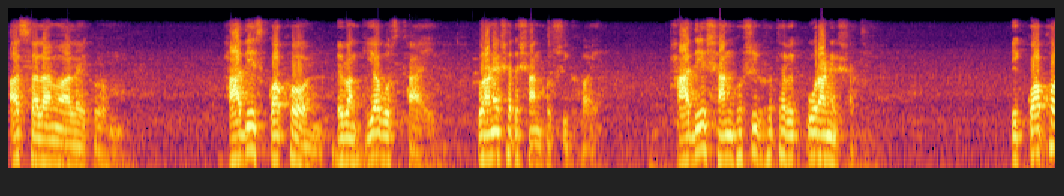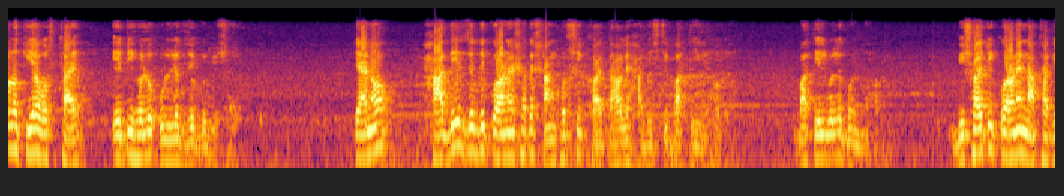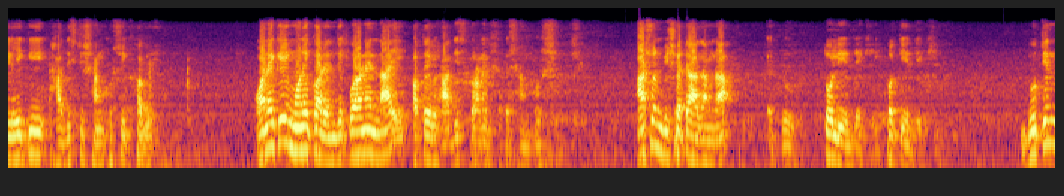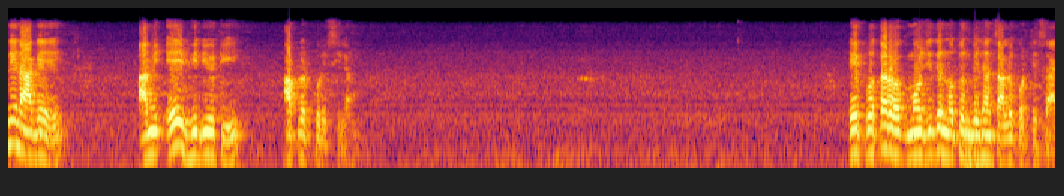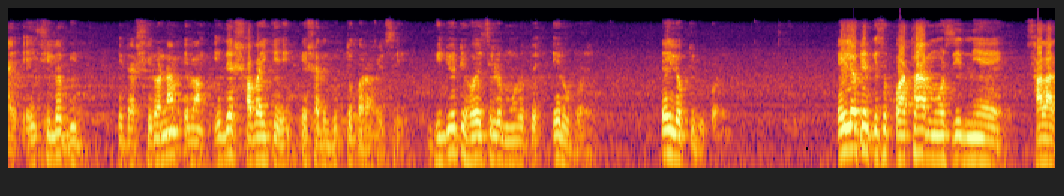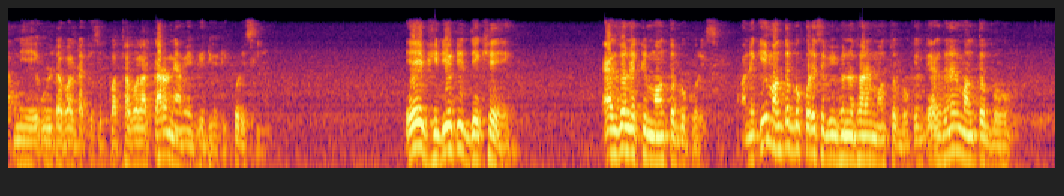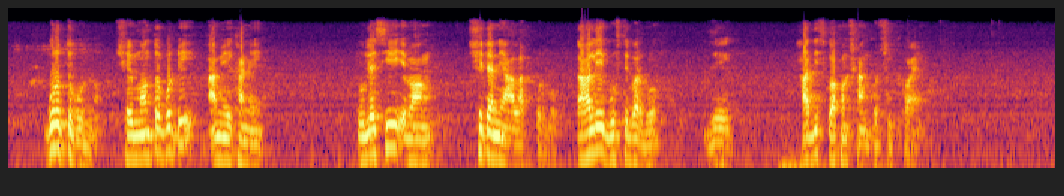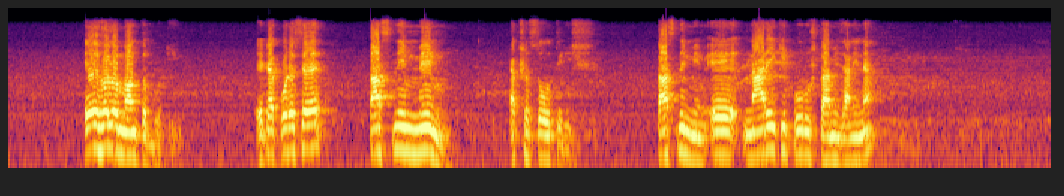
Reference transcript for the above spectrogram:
আসসালামু আলাইকুম। হাদিস কখন এবং কি অবস্থায়? কোরআনের সাথে সাংঘর্ষিক হয়। হাদিস সাংঘর্ষিক হতে হবে কোরআনের সাথে। এই কখন কি অবস্থায়, এটি হলো উল্লেখযোগ্য বিষয়। কেন? হাদিস যদি কোরআনের সাথে সাংঘর্ষিক হয়, তাহলে হাদিসটি বাতিল হবে। বাতিল বলে গণ্য হবে। বিষয়টি কোরআনে না থাকলেই কি হাদিসটি সাংঘর্ষিক হবে? অনেকেই মনে করেন যে কোরআনে নাই, অতএব হাদিস কোরআনের সাথে সাংঘর্ষিক। আসুন বিষয়টা আজ আমরা একটু তলিয়ে দেখি, খতিয়ে দেখি। দু তিন দিন আগে আমি এই ভিডিওটি আপলোড করেছিলাম। এই প্রতারক মসজিদের নতুন বিধান চালু করতে চায়। এই ছিল এটার শিরোনাম এবং এদের সবাইকে এর সাথে যুক্ত করা হয়েছে। ভিডিওটি হয়েছিল মূলত এর উপরে। এই লোকটির উপরে। এই লোকটির কিছু কথা, মসজিদ নিয়ে, সালাত নিয়ে, উল্টাপাল্টা কিছু কথা বলার কারণে আমি ভিডিওটি করেছিলাম। এই ভিডিওটি দেখে একজন একটি মন্তব্য করেছে। অনেকেই মন্তব্য করেছে বিভিন্ন ধরনের মন্তব্য, কিন্তু একজনের মন্তব্য গুরুত্বপূর্ণ। সেই মন্তব্যটি আমি এখানে তুলেছি এবং সেটা নিয়ে আলাপ করব। তাহলেই বুঝতে পারব যে হাদিস কখন সাংঘর্ষিক হয়। এই হলো মন্তব্যটি। এটা করেছে তাসনিম মিম, একশো চৌত্রিশ। তাসনিম মিম, এ নারী কি পুরুষ তা আমি জানি না।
